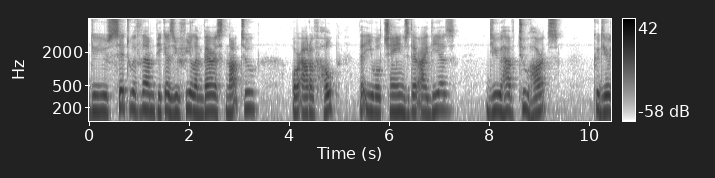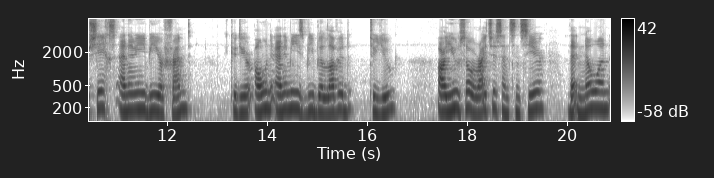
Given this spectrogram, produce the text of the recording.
Do you sit with them because you feel embarrassed not to, or out of hope that you will change their ideas? Do you have two hearts? Could your sheikh's enemy be your friend? Could your own enemies be beloved to you? Are you so righteous and sincere that no one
